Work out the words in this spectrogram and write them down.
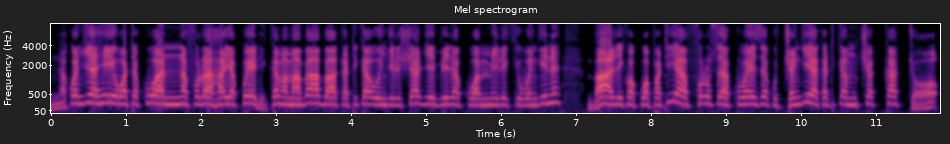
na kwa njia hii watakuwa na furaha ya kweli kama mababa katika uinjilishaji bila kuwamiliki wengine, bali kwa kuwapatia fursa ya kuweza kuchangia katika mchakato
